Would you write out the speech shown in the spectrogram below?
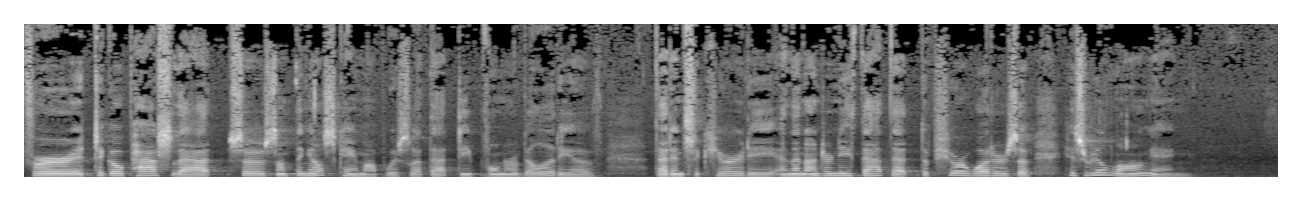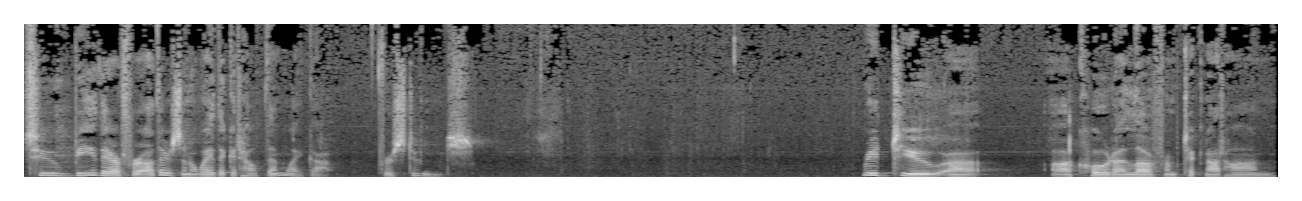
for it to go past that. So something else came up was that, that deep vulnerability of that insecurity. And then underneath that, that the pure waters of his real longing to be there for others in a way that could help them wake up, for students. Read to you uh, a quote I love from Thich Nhat Hanh.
